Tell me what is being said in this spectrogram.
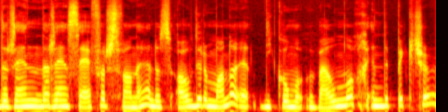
er, zijn, er zijn cijfers van. Hè. Dus oudere mannen die komen wel nog in de picture,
